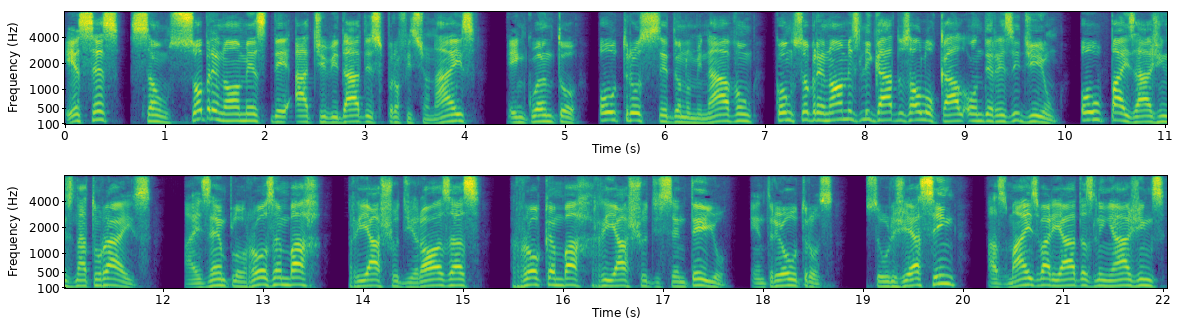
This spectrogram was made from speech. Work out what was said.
Esses são sobrenomes de atividades profissionais, enquanto outros se denominavam com sobrenomes ligados ao local onde residiam ou paisagens naturais. A exemplo Rosenbach, Riacho de Rosas, Rockenbach, Riacho de Centeio, entre outros. Surge assim as mais variadas linhagens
